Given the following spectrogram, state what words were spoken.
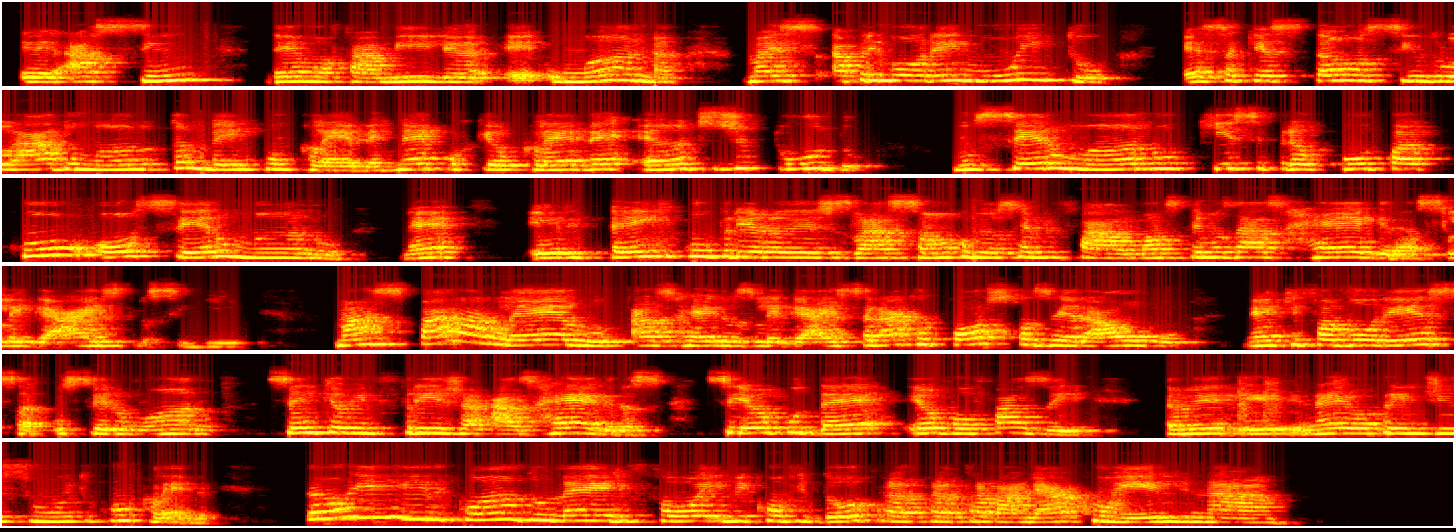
é, assim, né, uma família é, humana, mas aprimorei muito essa questão, assim, do lado humano também com o Kleber, né, porque o Kleber é, antes de tudo, um ser humano que se preocupa com o ser humano, né, ele tem que cumprir a legislação, como eu sempre falo, nós temos as regras legais para seguir, mas paralelo às regras legais, será que eu posso fazer algo né, que favoreça o ser humano sem que eu infrinja as regras? Se eu puder, eu vou fazer. Então, ele, né, eu aprendi isso muito com o Kleber. Então, e, quando né, ele foi, me convidou para trabalhar com ele na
